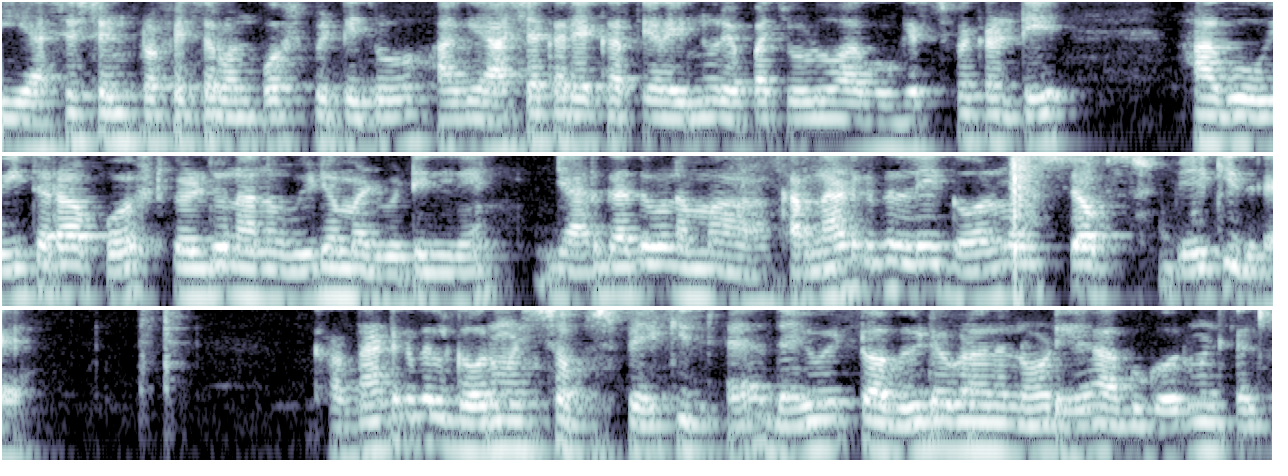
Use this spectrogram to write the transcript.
ಈ ಅಸಿಸ್ಟೆಂಟ್ ಪ್ರೊಫೆಸರ್ ಒಂದು ಪೋಸ್ಟ್ ಬಿಟ್ಟಿದ್ರು. ಹಾಗೆ ಆಶಾ ಕಾರ್ಯಕರ್ತೆಯರ ಇನ್ನೂರ ಎಪ್ಪತ್ತೇಳು ಹಾಗೂ ಗೆಸ್ಟ್ ಫ್ಯಾಕಲ್ಟಿ ಹಾಗೂ ಈ ಥರ ಪೋಸ್ಟ್ಗಳದ್ದು ನಾನು ವಿಡಿಯೋ ಮಾಡಿಬಿಟ್ಟಿದ್ದೀನಿ. ಯಾರಿಗಾದರೂ ನಮ್ಮ ಕರ್ನಾಟಕದಲ್ಲಿ ಗೌರ್ಮೆಂಟ್ ಜಾಬ್ಸ್ ಬೇಕಿದ್ರೆ, ಕರ್ನಾಟಕದಲ್ಲಿ ಗೌರ್ಮೆಂಟ್ ಜಾಬ್ಸ್ ಬೇಕಿದ್ರೆ ದಯವಿಟ್ಟು ಆ ವಿಡಿಯೋಗಳನ್ನು ನೋಡಿ ಹಾಗೂ ಗೌರ್ಮೆಂಟ್ ಕೆಲಸ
